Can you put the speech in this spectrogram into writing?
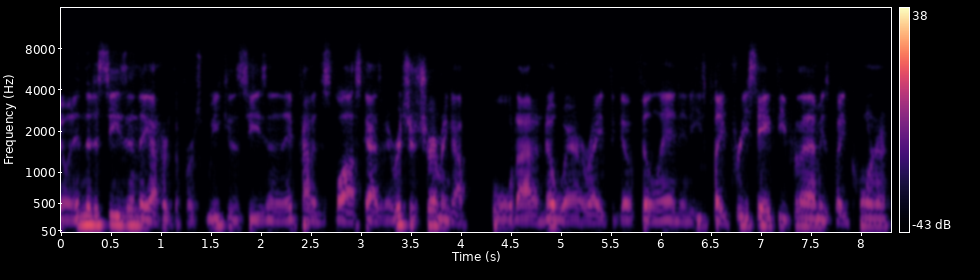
going into the season. They got hurt the first week of the season, and they've kind of just lost guys. I mean, Richard Sherman got pulled out of nowhere, right, to go fill in, and he's played free safety for them. He's played corner.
